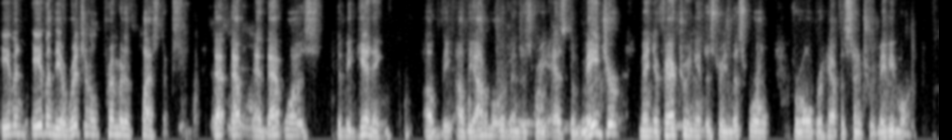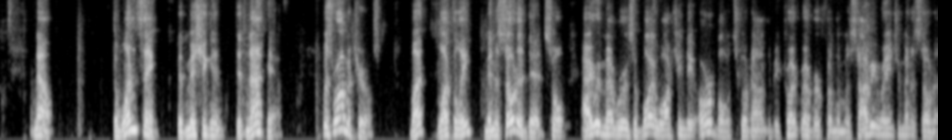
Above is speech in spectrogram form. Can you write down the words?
even even the original primitive plastics. That that and that was the beginning of the of the automotive industry as the major manufacturing industry in this world for over half a century, maybe more. Now, the one thing that Michigan did not have was raw materials, but luckily Minnesota did. So I remember as a boy watching the ore boats go down the Detroit River from the Mesabi Range of Minnesota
